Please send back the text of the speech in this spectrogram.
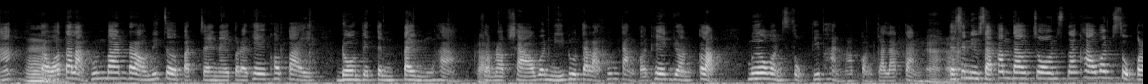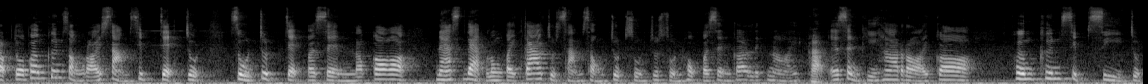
นะอืมแต่ว่าตลาดหุ้นบ้านเรานี่เจอปัจจัยในประเทศเข้าไป โดนไปเต็มๆค่ะครับสำหรับเช้าวันนี้ดูตลาดหุ้นต่างประเทศย้อนกลับเมื่อวันศุกร์ที่ผ่านมาก่อนกันละกันอ่าฮะแต่ชนิวสาหกรรมดาวโจนส์นะคะ วันศุกร์ปรับตัวเพิ่มขึ้น 237จุด0.7%แล้วก็ NASDAQ ลงไป 9.32จุด0.06%ก็เล็กน้อยครับ S&P 500 ก็ เพิ่มขึ้น 14.21จุด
